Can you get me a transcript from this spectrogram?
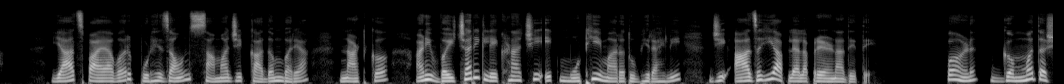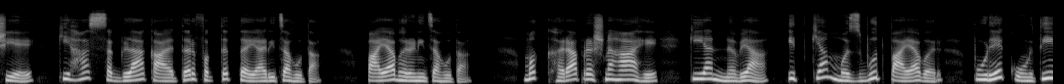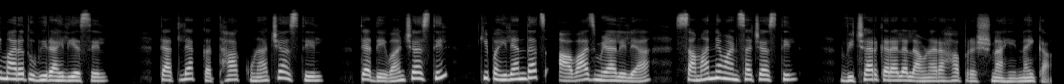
याच पायावर पुढे जाऊन सामाजिक कादंबऱ्या नाटकं आणि वैचारिक लेखनाची एक मोठी इमारत उभी राहिली जी आजही आपल्याला प्रेरणा देते. पण गंमत अशी आहे की हा सगळा काळ तर फक्त तयारीचा होता पायाभरणीचा होता. मग खरा प्रश्न हा आहे की या नव्या इतक्या मजबूत पायावर पुढे कोणती इमारत उभी राहिली असेल? त्यातल्या कथा कुणाच्या असतील? त्या देवांच्या असतील? की पहिल्यांदाच आवाज मिळालेल्या सामान्य माणसाच्या असतील? विचार करायला लावणारा हा प्रश्न आहे नाही का?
